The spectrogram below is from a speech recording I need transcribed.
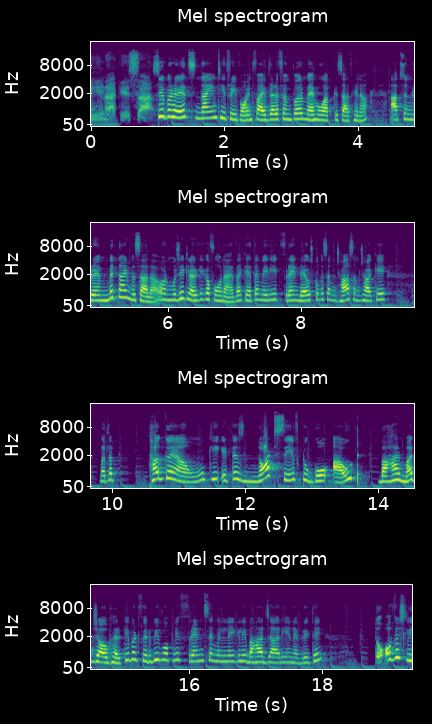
Hina super hits 93.5 Red FM पर मैं हूँ आपके साथ, है ना? आप सुन रहे हैं मिडनाइट मसाला और मुझे एक लड़के का फ़ोन आया था, कहता है, मेरी एक फ्रेंड है, उसको मैं समझा समझा के मतलब थक गया हूँ कि it is not safe to go out बाहर मत जाओ घर के बट फिर भी वो अपने फ्रेंड से मिलने के लिए बाहर जा रही है एवरीथिंग तो ऑब्वियसली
